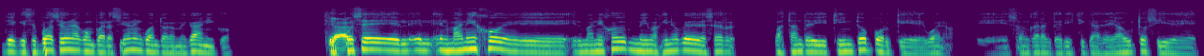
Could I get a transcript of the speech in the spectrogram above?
de que se puede hacer una comparación en cuanto a lo mecánico. Después el, manejo, eh, el manejo me imagino que debe ser bastante distinto porque, bueno, eh, son características de autos y de,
